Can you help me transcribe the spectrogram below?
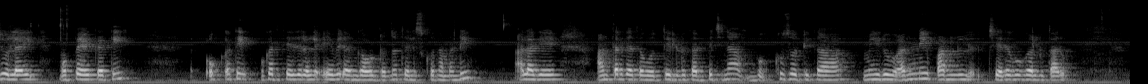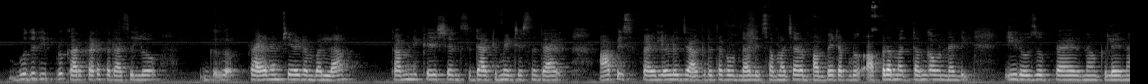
జూలై ముప్పై ఒకటి ఒకటి ఒకటి తేదీలలో ఏ విధంగా ఉంటుందో తెలుసుకుందామండి. అలాగే అంతర్గత ఒత్తిళ్ళు కనిపించిన బుక్కు సొట్టిగా మీరు అన్ని పనులు చేరగలుగుతారు బుధుడు ఇప్పుడు కర్కాటక రాశిలో గ- ప్రయాణం చేయడం వల్ల కమ్యూనికేషన్స్ డాక్యుమెంటేషన్ ఆఫీస్ ఫైళ్ళలో జాగ్రత్తగా ఉండాలి సమాచారం పంపేటప్పుడు అప్రమత్తంగా ఉండండి. ఈరోజు ప్రయాణికులైన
